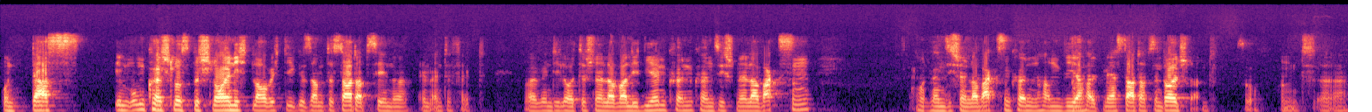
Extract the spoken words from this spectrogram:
Und das im Umkehrschluss beschleunigt, glaube ich, die gesamte Startup-Szene im Endeffekt. Weil wenn die Leute schneller validieren können, können sie schneller wachsen. Und wenn sie schneller wachsen können, haben wir halt mehr Startups in Deutschland. So. Und äh,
